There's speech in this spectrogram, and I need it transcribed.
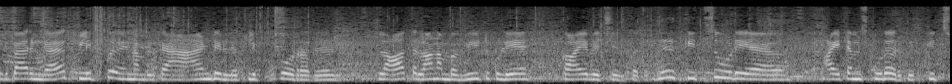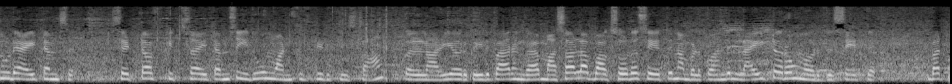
இது பாருங்க கிளிப்பு நம்மளுக்கு ஹேண்டில் கிளிப் போடுறது. Cloth எல்லாம் நம்ம வீட்டுக்குள்ளேயே காய வச்சுருக்கிறது. இது கிட்ஸுடைய ஐட்டம்ஸ் கூட இருக்குது கிட்ஸுடைய items set of kids items இதுவும் ஒன் ஃபிஃப்டி ருபீஸ் தான். நிறைய இருக்குது இது பாருங்கள் மசாலா பாக்ஸோடு சேர்த்து நம்மளுக்கு வந்து லைட்டரும் வருது சேர்த்து. பட்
